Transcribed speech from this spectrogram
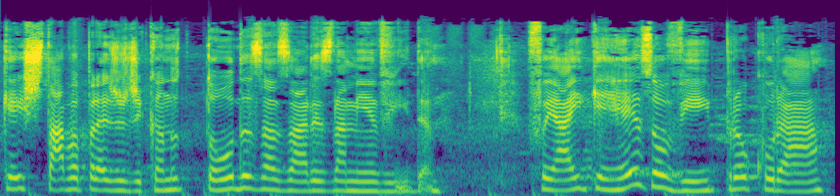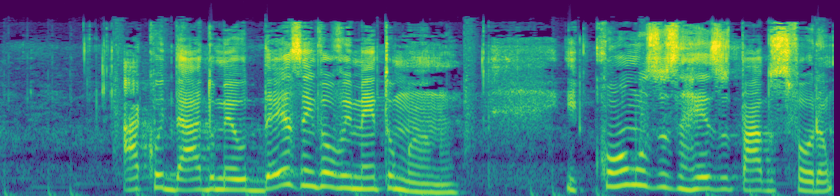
que estava prejudicando todas as áreas da minha vida. Foi aí que resolvi procurar a cuidar do meu desenvolvimento humano e como os resultados foram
